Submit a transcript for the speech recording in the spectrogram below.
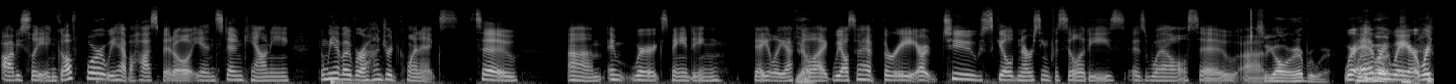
obviously in Gulfport. We have a hospital in Stone County, and we have over hundred clinics. So um, and we're expanding daily. I feel Yeah. like we also have three or two skilled nursing facilities as well. So, um, so y'all are everywhere. we're pretty everywhere. We're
